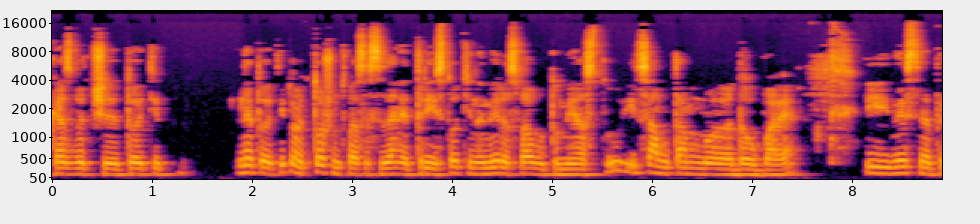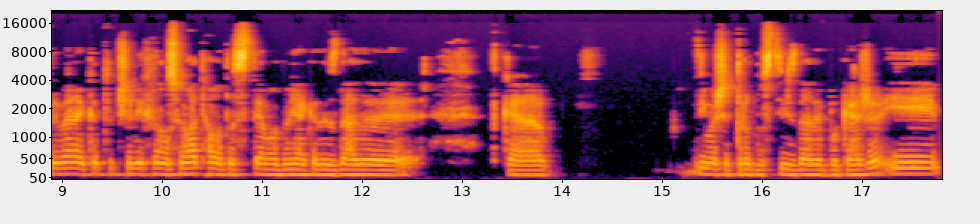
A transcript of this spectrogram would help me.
казва, че той тип не той тип, ами точно това състезание 300 ти намира слабото място и само там дълбае. И наистина при мен е като че ли храносмилателната система до някъде сдаде така имаше трудности, издаде багажа и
